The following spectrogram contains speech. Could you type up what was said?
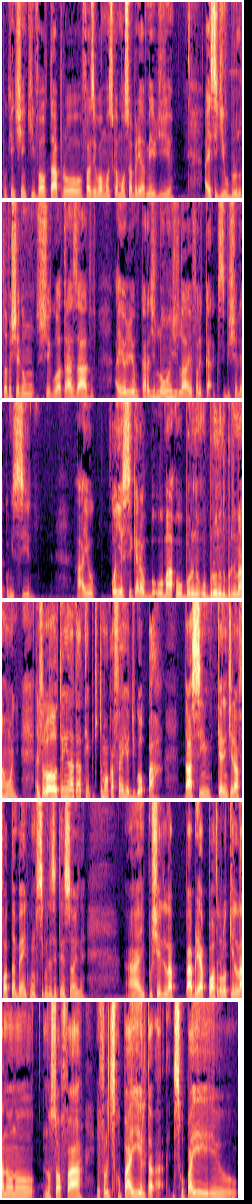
Porque a gente tinha que voltar pro fazer o almoço, que o almoço abria meio-dia. Aí esse dia o Bruno tava chegando, chegou atrasado. Aí eu olhei um cara de longe lá e eu falei, cara, que esse bicho ali é conhecido. Aí eu conheci que era o, o, o, Bruno, o Bruno do Bruno Marrone. Aí ele falou, ô, oh, tem ainda tá tempo de tomar um café? E eu digo, opa, dá sim, querem tirar foto também, com segundas intenções, né? Aí puxei ele lá, abri a porta, coloquei ele lá no, no, no sofá. Ele falou, desculpa aí, ele tá. Desculpa aí, eu.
